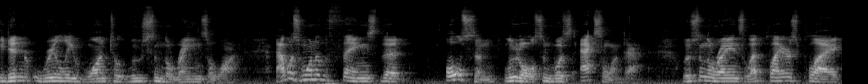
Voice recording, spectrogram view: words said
He didn't really want to loosen the reins a lot. That was one of the things that Olson, Lute Olson, was excellent at. Loosen the reins, let players play,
